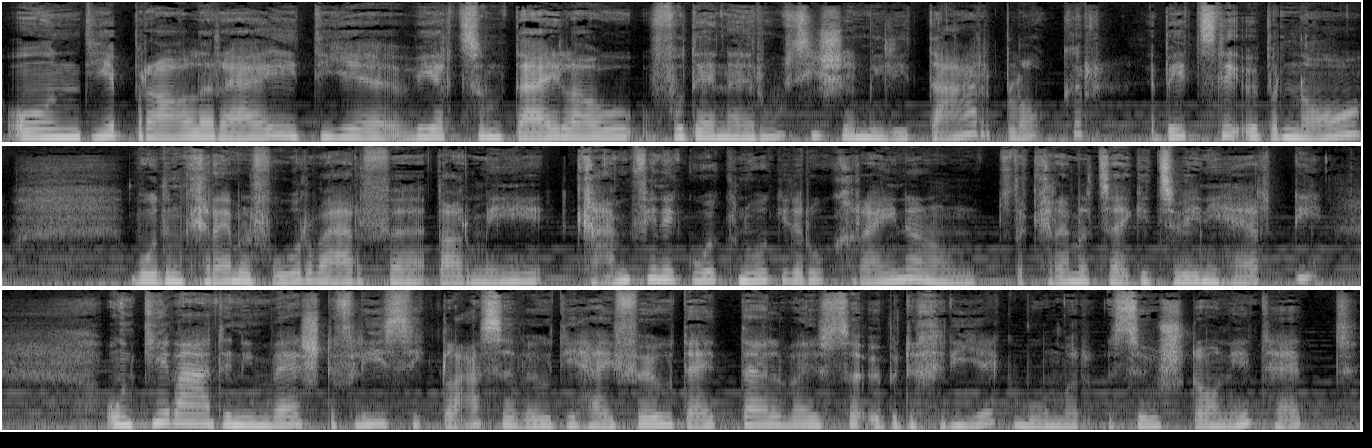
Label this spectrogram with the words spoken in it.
Und die Prahlerei, die wird zum Teil auch von den russischen Militärblockern ein bisschen übernommen, wo dem Kreml vorwerfen, die Armee kämpfe nicht gut genug in der Ukraine und der Kreml zeige zu wenig Härte. Und die werden im Westen fließig gelesen, weil die haben viel Detailwissen über den Krieg, wo man sonst hier nicht hat.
